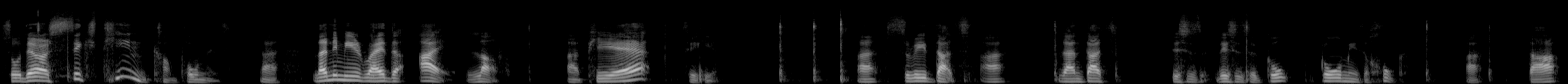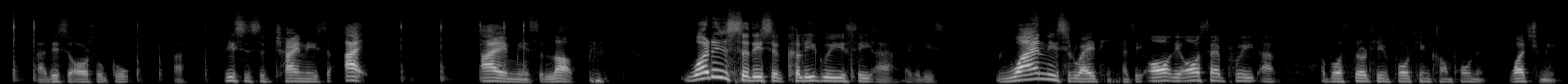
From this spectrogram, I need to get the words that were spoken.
So there are 16 components. Uh, let me write the I, love. Uh, see here. Uh, three dots. Uh, then dots. this is this is a go. Go means a hook. Uh, da. Uh, this is also go. This is a Chinese I. I means love. what is this calligraphy? Uh, like this. One is writing. I see all they all separate uh, about 13, 14 components. Watch me.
